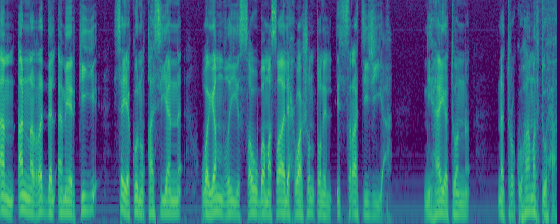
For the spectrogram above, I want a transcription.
أم أن الرد الأمريكي سيكون قاسيا ويمضي صوب مصالح واشنطن الإستراتيجية. نهاية نتركها مفتوحة.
